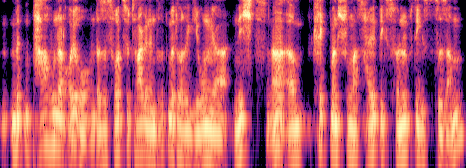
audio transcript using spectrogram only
mit ein paar hundert Euro, und das ist heutzutage in den Drittmittelregionen ja nichts, ne, ähm, kriegt man schon was halbwegs Vernünftiges zusammen,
